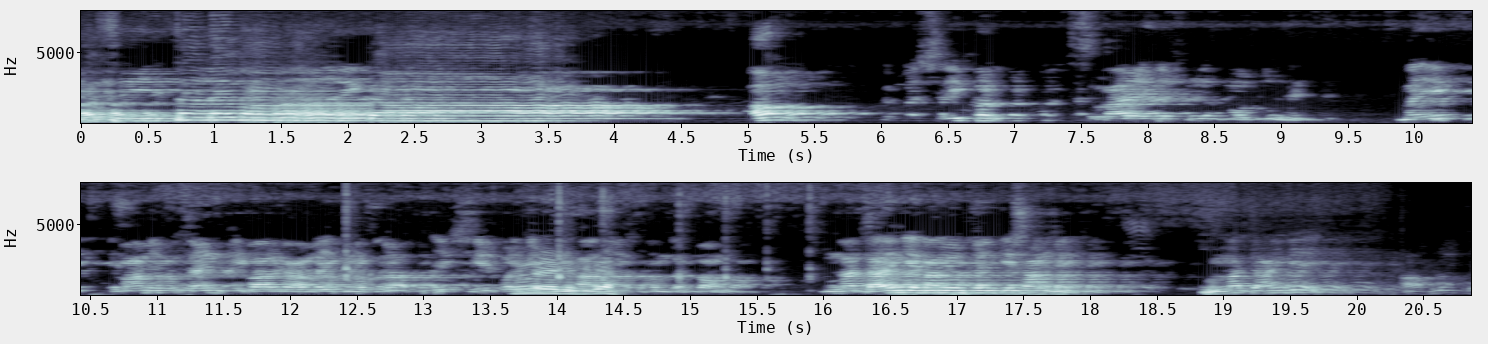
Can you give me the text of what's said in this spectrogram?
ہنسی تلوار کا۔ اور شریف پر اہل سنت موجود ہیں۔ میں ایک امام حسین کی بارگاہ میں ایک مسئلہ ایک پڑھ کے ختم کرتا ہوں۔ سننا چاہیں گے امام حسین کی شان میں سننا چاہیں گے آپ لوگ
